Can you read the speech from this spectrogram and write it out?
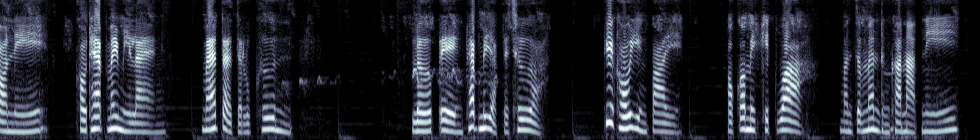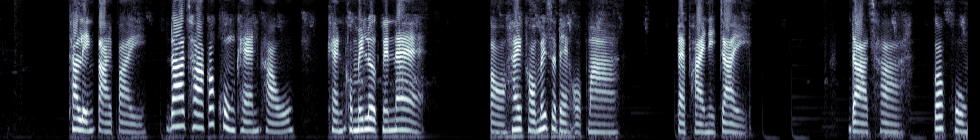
ตอนนี้เขาแทบไม่มีแรง แม้แต่จะลุกขึ้น เลิฟเองแทบไม่อยากจะเชื่อ ที่เขายิงไป เขาก็ไม่คิดว่ามันจะแม่นถึงขนาดนี้ ถ้าเล้งตายไป ดาชาก็คงแค้นเขา แค้นเขาไม่เลิกแน่ๆ ต่อให้เขาไม่แสดงออกมา แต่ภายในใจ ดาชา ก็คง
